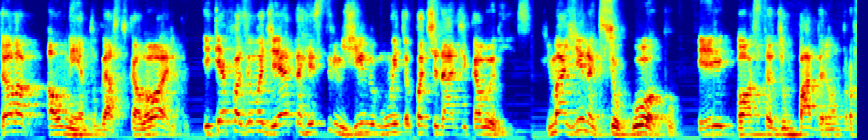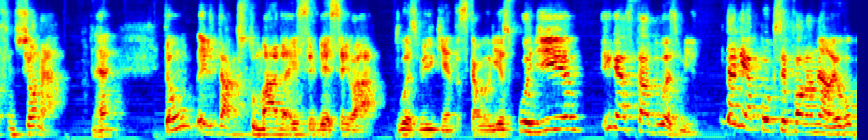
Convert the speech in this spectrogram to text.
Então ela aumenta o gasto calórico e quer fazer uma dieta restringindo muito a quantidade de calorias. Imagina que seu corpo, ele gosta de um padrão para funcionar, né? Então ele está acostumado a receber, sei lá, 2.500 calorias por dia e gastar 2.000. Dali a pouco você fala, não, eu vou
